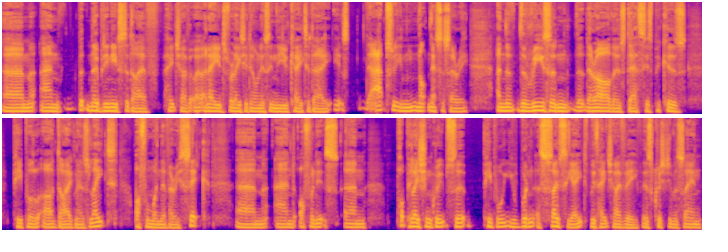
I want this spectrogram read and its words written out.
Um, and but nobody needs to die of HIV, uh, an AIDS-related illness in the UK today. It's absolutely not necessary, and the the reason that there are those deaths is because people are diagnosed late, often when they're very sick, um, and often it's um, population groups that people you wouldn't associate with HIV, as Christian was saying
